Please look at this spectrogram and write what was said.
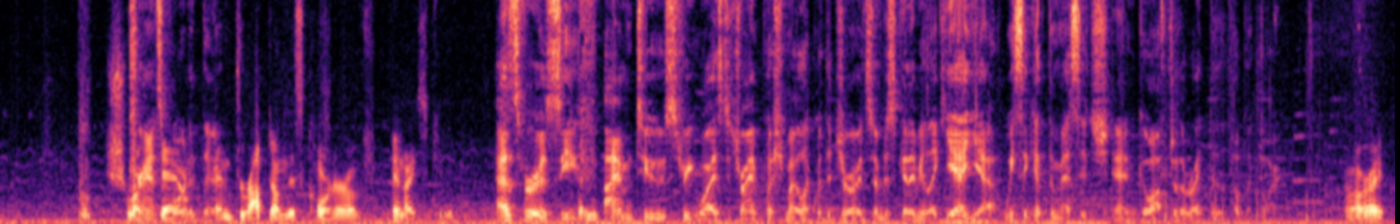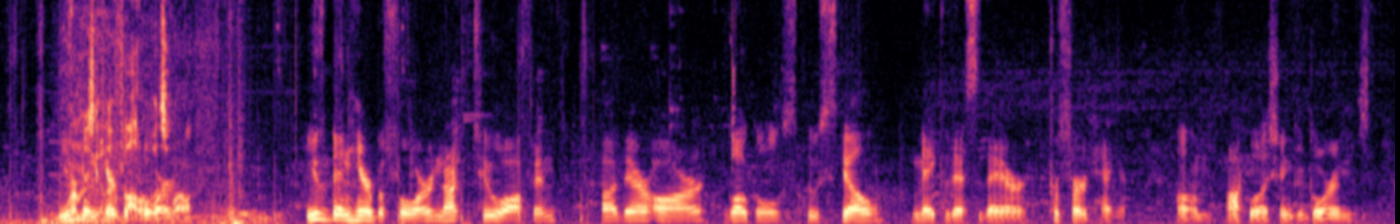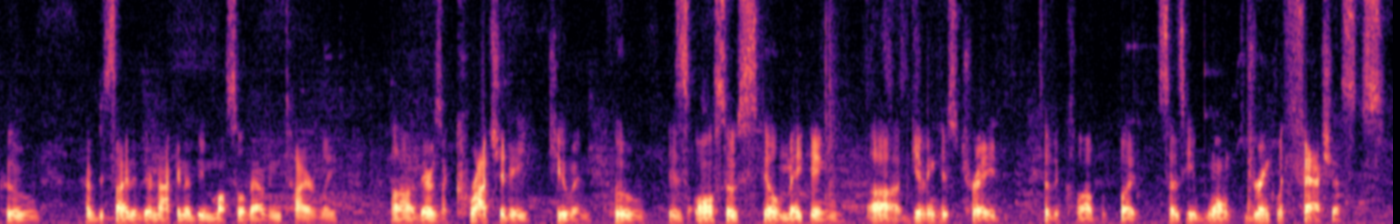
shrunk down there. and dropped on this corner of an ice cube. As for Zeef, I'm too streetwise to try and push my luck with the droid, so I'm just gonna be like, yeah, yeah, we should get the message and go off to the right to the public bar. All right. You've Worm is been going here to follow as before. well. You've been here before, not too often. Uh, there are locals who still make this their preferred hangout. Um, Aqualish and Gigorans who have decided they're not going to be muscled out entirely. Uh, there's a crotchety human who is also still making, uh, giving his trade to the club, but says he won't drink with fascists,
